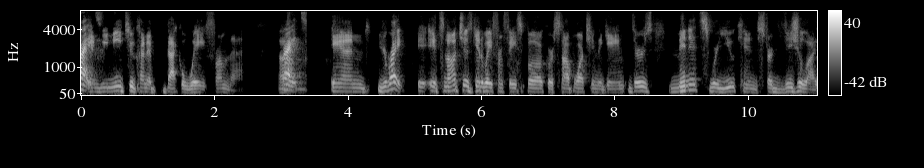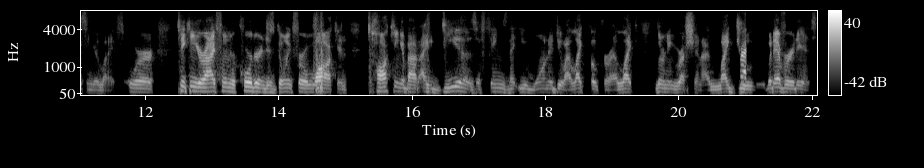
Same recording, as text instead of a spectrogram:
right and we need to kind of back away from that. Um, Right. And you're right. It's not just get away from Facebook or stop watching the game. There's minutes where you can start visualizing your life or taking your iPhone recorder and just going for a walk and talking about ideas of things that you want to do. I like poker. I like learning Russian. I like Right. jewelry, whatever it is.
